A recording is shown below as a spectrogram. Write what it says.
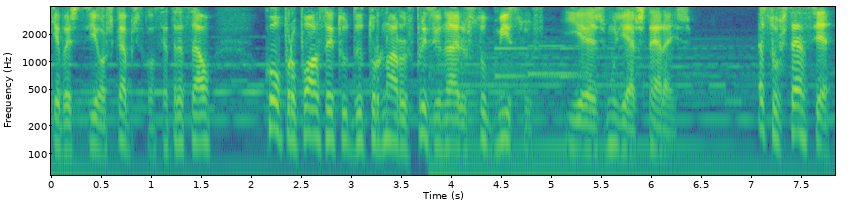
que abastecia os campos de concentração com o propósito de tornar os prisioneiros submissos e as mulheres estéreis. A substância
